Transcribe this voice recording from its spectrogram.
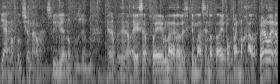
ya no funcionaba. Sí, ya no funcionó. Ya no funcionaba. Esa fue una de las veces que más he notado a mi papá enojado. Pero bueno,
